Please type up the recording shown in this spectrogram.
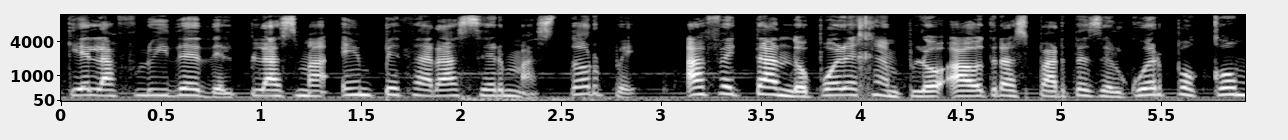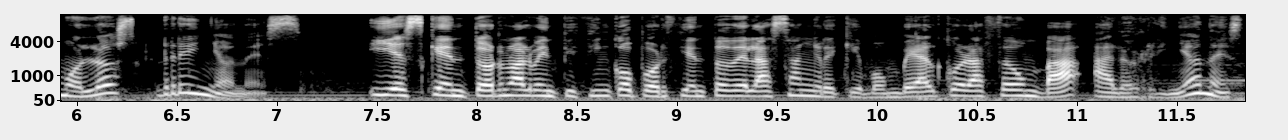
que la fluidez del plasma empezará a ser más torpe, afectando, por ejemplo, a otras partes del cuerpo como los riñones. Y es que en torno al 25% de la sangre que bombea al corazón va a los riñones.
